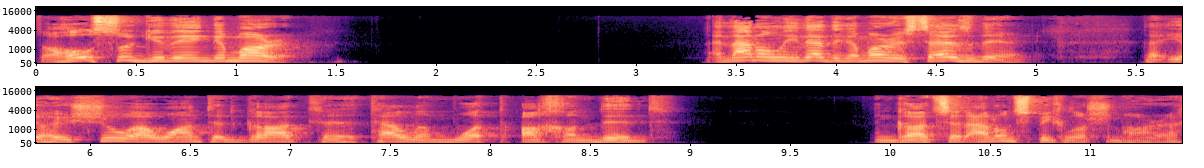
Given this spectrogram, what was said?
The whole sugya in Gemara. And not only that, the Gemara says there that Yehoshua wanted God to tell him what Achan did. And God said, I don't speak Lashon Hara.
